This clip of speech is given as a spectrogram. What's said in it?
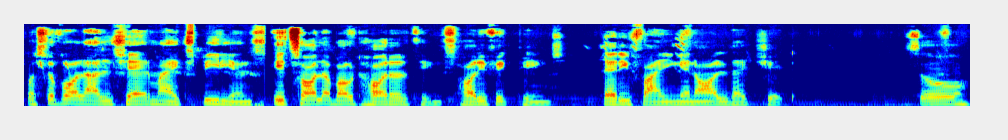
First of all, I'll share my experience. It's all about horror things, horrific things, terrifying and all that shit. So,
